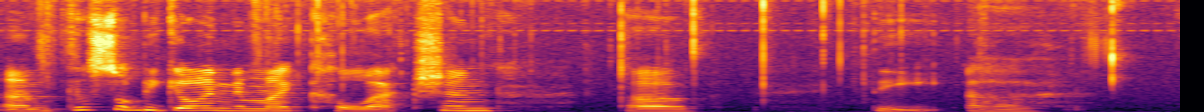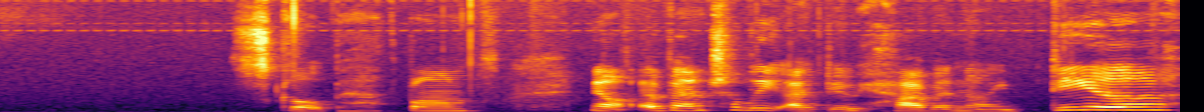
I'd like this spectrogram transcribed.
Um, this will be going in my collection of the uh, skull bath bombs. Now, eventually, I do have an idea.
